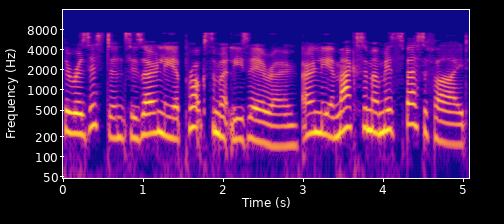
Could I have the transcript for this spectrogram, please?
The resistance is only approximately zero, only a maximum is specified.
